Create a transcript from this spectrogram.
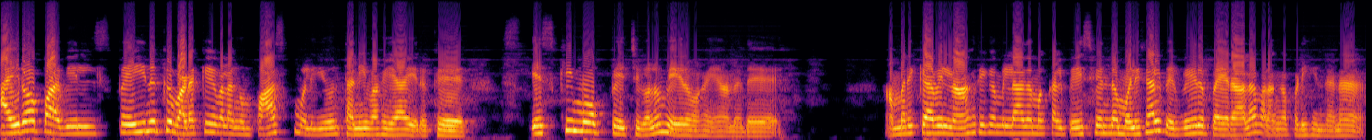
ஐரோப்பாவில் ஸ்பெயினுக்கு வடக்கே வழங்கும் பாஸ்க் மொழியும் தனி வகையா இருக்கு. எஸ்கிமோ பேச்சுகளும் வேறு வகையானது. அமெரிக்காவில் நாகரிகம் இல்லாத மக்கள் பேசி வந்த மொழிகள் வெவ்வேறு பெயரால வழங்கப்படுகின்றன.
